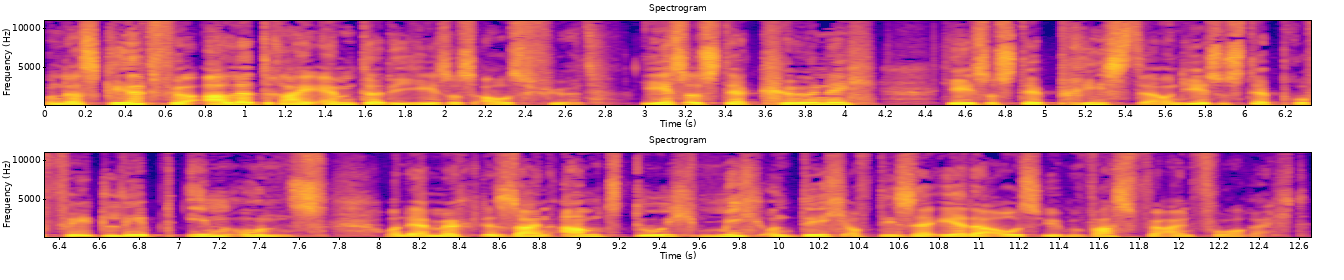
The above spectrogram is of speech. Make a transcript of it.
Und das gilt für alle drei Ämter, die Jesus ausführt. Jesus der König, Jesus der Priester und Jesus der Prophet lebt in uns. Und er möchte sein Amt durch mich und dich auf dieser Erde ausüben. Was für ein Vorrecht.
